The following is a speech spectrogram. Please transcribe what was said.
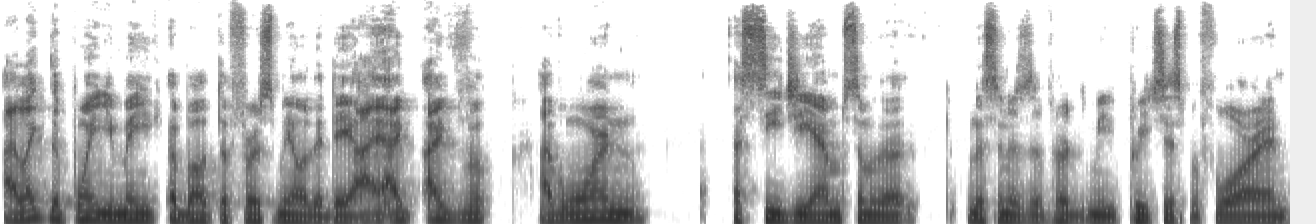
I like the point you make about the first meal of the day. I, I have I've worn a CGM. Some of the listeners have heard me preach this before, and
